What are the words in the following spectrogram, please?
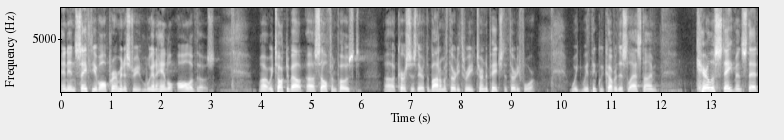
And in safety of all prayer ministry, we're going to handle all of those. Uh, we talked about uh, self imposed uh, curses there at the bottom of 33. Turn the page to 34. We, we think we covered this last time. Careless statements that,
